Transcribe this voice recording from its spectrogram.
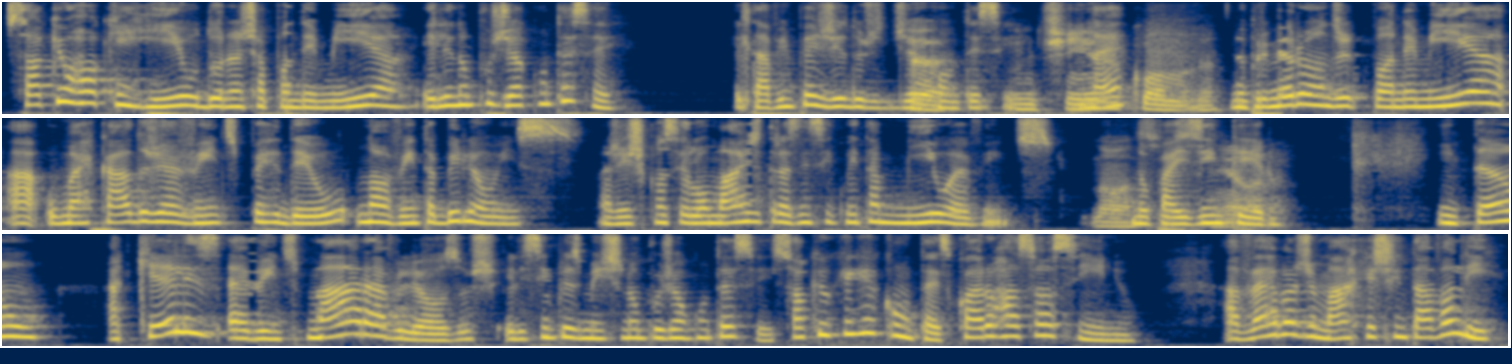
Só que o Rock in Rio, durante a pandemia, ele não podia acontecer. Ele estava impedido de, de é, acontecer. não tinha né? como, né? No primeiro ano de pandemia, a- o mercado de eventos perdeu 90 bilhões. A gente cancelou mais de 350 mil eventos Nossa no país Senhora. inteiro. Então, aqueles eventos maravilhosos, eles simplesmente não podiam acontecer. Só que o que, que acontece? Qual era o raciocínio? A verba de marketing estava ali.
